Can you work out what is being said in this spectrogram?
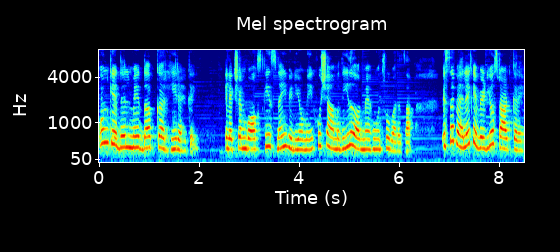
उनके दिल में दब कर ही रह गई। इलेक्शन बॉक्स की इस नई वीडियो में खुश आमदीद और मैं हूँ ध्रुव रजा इससे पहले कि वीडियो स्टार्ट करें।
